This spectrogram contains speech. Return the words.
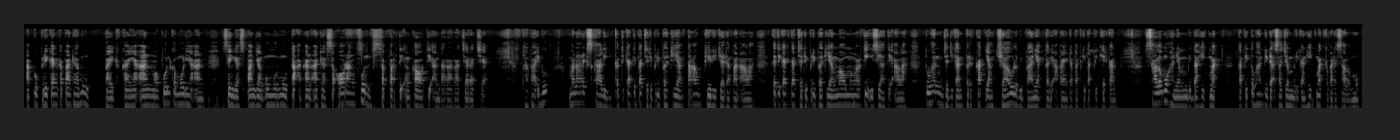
aku berikan kepadamu, baik kekayaan maupun kemuliaan, sehingga sepanjang umurmu tak akan ada seorang pun seperti engkau di antara raja-raja. Bapak Ibu, menarik sekali ketika kita jadi pribadi yang tahu diri di hadapan Allah, ketika kita jadi pribadi yang mau mengerti isi hati Allah, Tuhan menjadikan berkat yang jauh lebih banyak dari apa yang dapat kita pikirkan. Salomo hanya meminta hikmat, tapi Tuhan tidak saja memberikan hikmat kepada Salomo,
